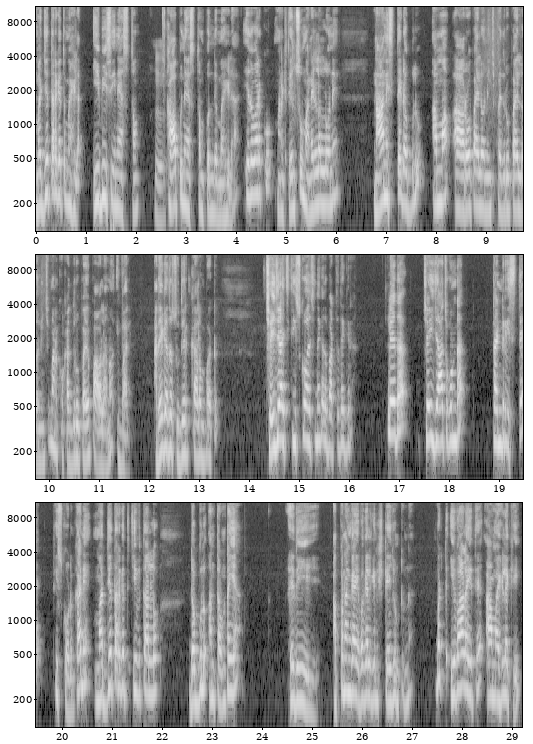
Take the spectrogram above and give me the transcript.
మధ్యతరగతి మహిళ E ఈబీసీ నేస్తం ఉమ్, కాపు నేస్తం పొందే మహిళ ఇదివరకు మనకు తెలుసు మన ఇళ్ళలోనే నానిస్తే డబ్బులు అమ్మ ఆ రూపాయలో నుంచి పది రూపాయల్లో నుంచి మనకు ఒక అర్ధ రూపాయో పావలానో ఇవ్వాలి. అదే కదా సుదీర్ఘకాలం పాటు. చేయి జాచి తీసుకోవాల్సిందే కదా భర్త దగ్గర. లేదా చేయి జాచకుండా తండ్రి ఇస్తే తీసుకోవడం. కానీ మధ్యతరగతి జీవితాల్లో డబ్బులు అంత ఉంటాయా? ఇది అప్పనంగా ఇవ్వగలిగిన స్టేజ్ ఉంటుందా? బట్ ఇవాళ అయితే ఆ మహిళకి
